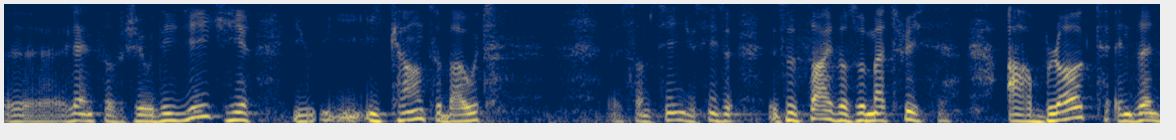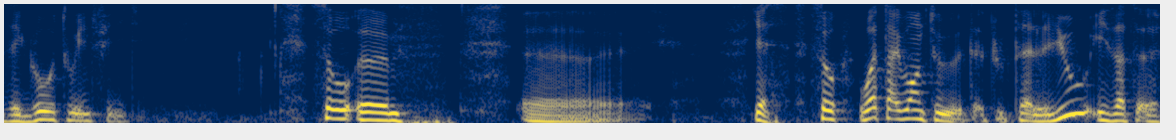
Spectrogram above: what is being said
uh, length of geodesic. Here, you, he counts about something, you see the, the size of the matrix are blocked and then they go to infinity. So, um, uh, yes, so what I want to, to tell you is that uh,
